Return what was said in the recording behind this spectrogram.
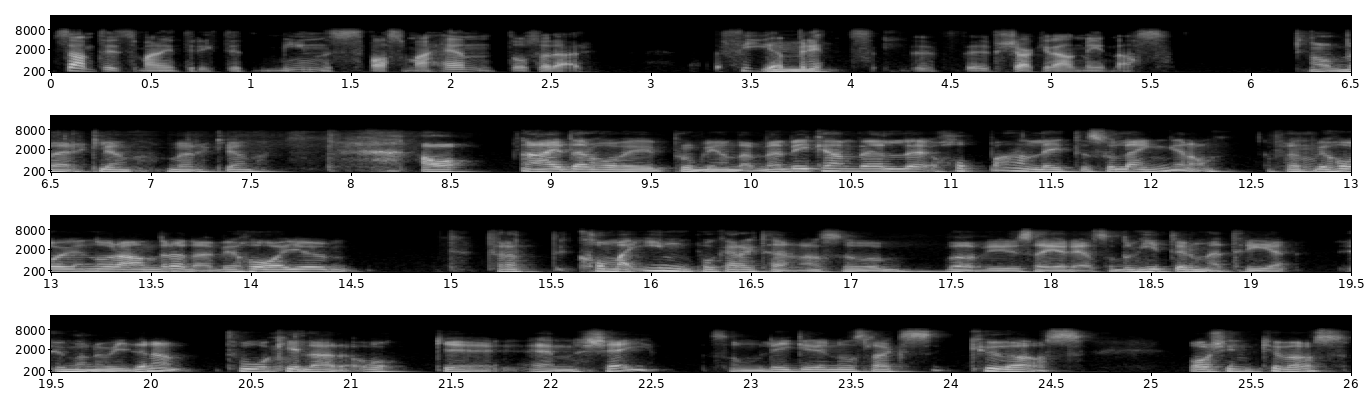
samtidigt som han inte riktigt minns vad som har hänt och sådär. Febrigt mm. försöker han minnas. Ja, verkligen, verkligen. Ja, nej, där har vi problem där. Men vi kan väl hoppa an lite så länge då. För att Mm. vi har ju några andra där. Vi har ju, för att komma in på karaktärerna så bör vi ju säga det. Så de hittar de här tre humanoiderna. Två killar och eh, en tjej som ligger i någon slags kuvös. Varsin kuvös.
